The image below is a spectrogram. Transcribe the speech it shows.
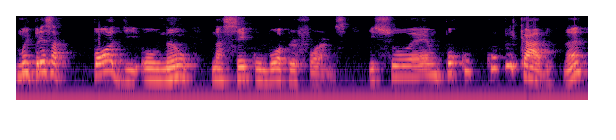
uma empresa pode ou não nascer com boa performance. Isso é um pouco complicado, né?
